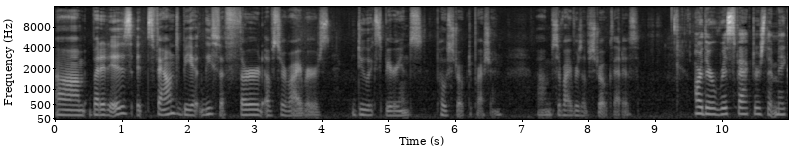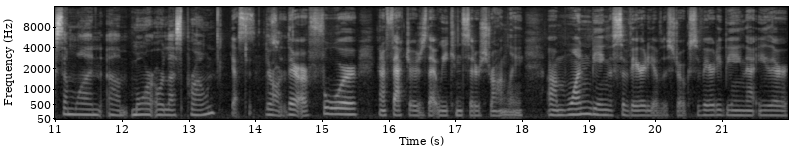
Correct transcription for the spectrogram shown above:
um, but it is. It's found to be at least a third of survivors do experience post stroke depression, um, survivors of stroke, that is. Are there risk factors that make someone um, more or less prone? Yes, to, there are. So there are four kind of factors that we consider strongly. Um, one being the severity of the stroke, severity being that either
